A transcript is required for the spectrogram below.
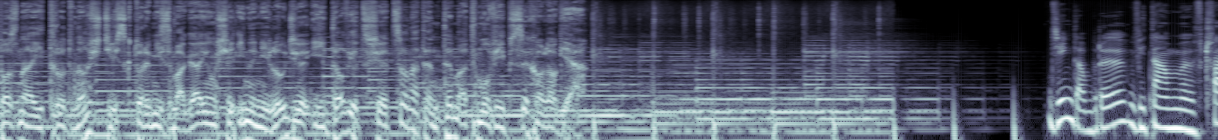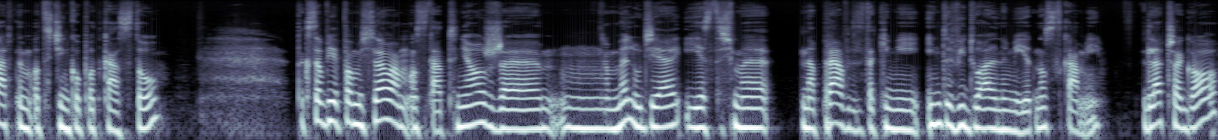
Poznaj trudności, z którymi zmagają się inni ludzie i dowiedz się, co na ten temat mówi psychologia. Dzień dobry, witam w czwartym odcinku podcastu. Tak sobie pomyślałam ostatnio, że mm, my ludzie jesteśmy naprawdę takimi indywidualnymi jednostkami. Dlaczego?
